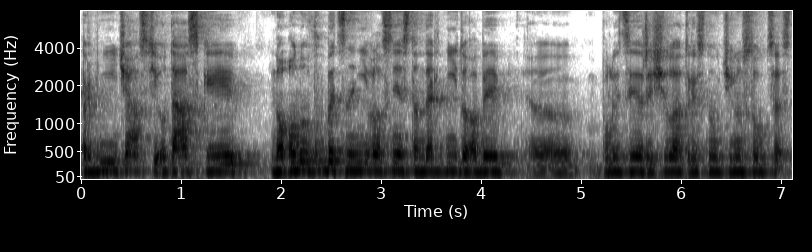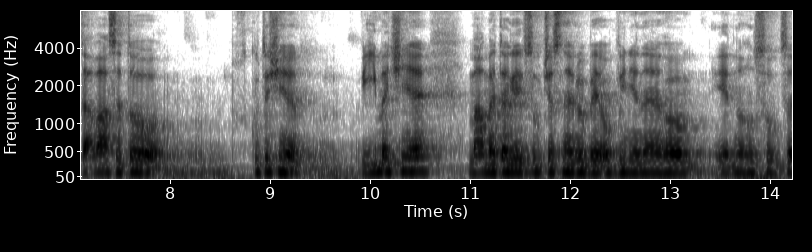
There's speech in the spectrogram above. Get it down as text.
první části otázky, no ono vůbec není vlastně standardní to, aby e, policie řešila trestnou činnost soudce. Stává se to skutečně výjimečně. Máme tady v současné době obviněného jednoho soudce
